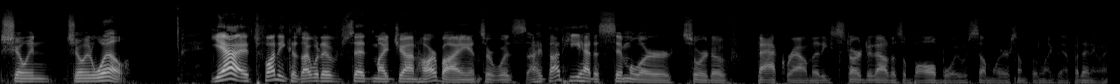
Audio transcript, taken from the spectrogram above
showing showing well. Yeah, it's funny because I would have said my John Harbaugh answer was I thought he had a similar sort of background that he started out as a ball boy with somewhere or something like that. But anyway,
